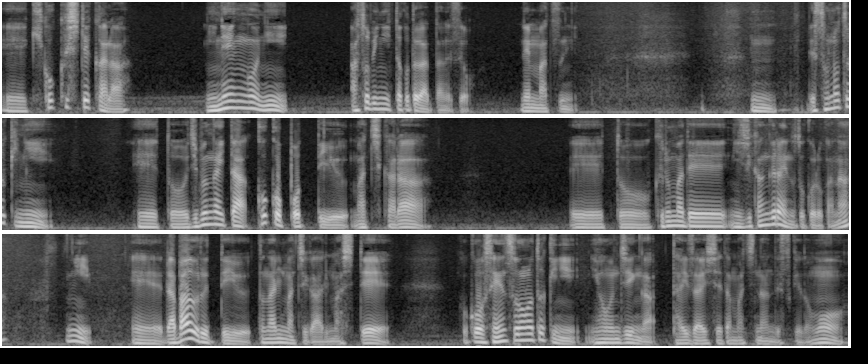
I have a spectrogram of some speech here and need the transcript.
えー、帰国してから2年後に遊びに行ったことがあったんですよ年末に。うん、でその時に、えーと自分がいたココポっていう町からえっ、と、車で2時間ぐらいのところかな？に、えー、ラバウルっていう隣町がありまして、ここ戦争の時に日本人が滞在してた町なんですけども、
